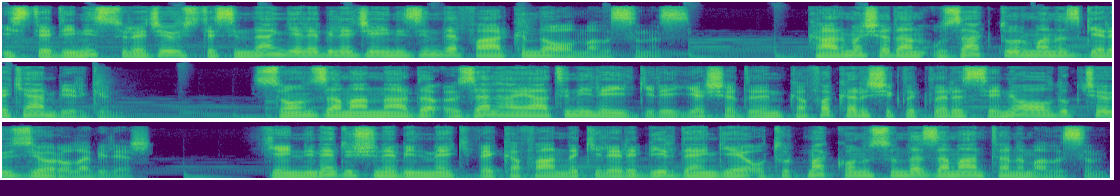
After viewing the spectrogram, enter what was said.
istediğiniz sürece üstesinden gelebileceğinizin de farkında olmalısınız. Karmaşadan uzak durmanız gereken bir gün. Son zamanlarda özel hayatın ile ilgili yaşadığın kafa karışıklıkları seni oldukça üzüyor olabilir. Kendine düşünebilmek ve kafandakileri bir dengeye oturtmak konusunda zaman tanımalısın.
